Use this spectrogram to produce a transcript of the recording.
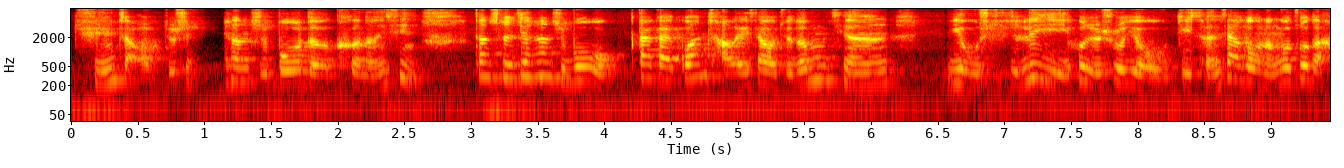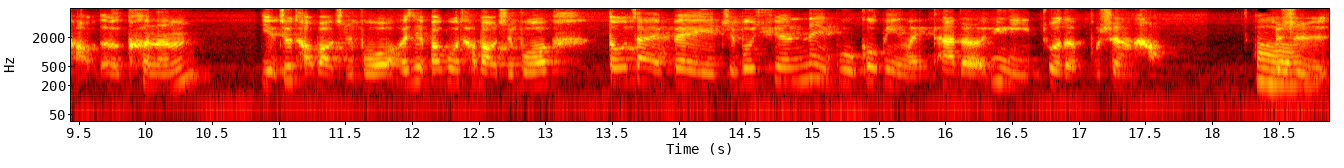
寻找就是电商直播的可能性，但是电商直播我大概观察了一下，我觉得目前有实力或者说有底层架构能够做得好的，可能也就淘宝直播，而且包括淘宝直播都在被直播圈内部诟病为它的运营做的不是很好，呃，就是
